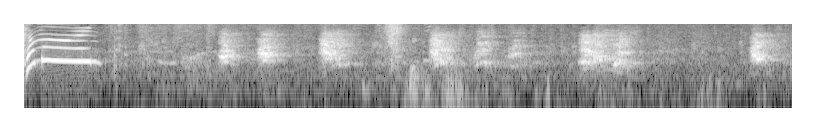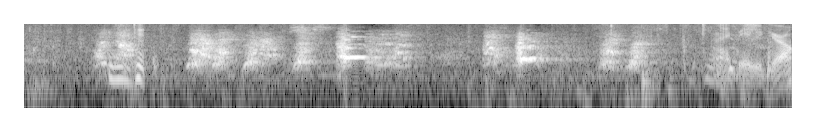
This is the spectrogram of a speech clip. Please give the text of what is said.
Come on. Hi, baby girl.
